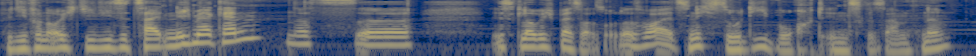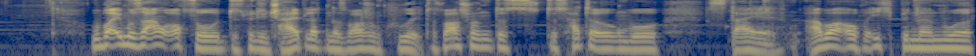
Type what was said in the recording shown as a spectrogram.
Für die von euch, die diese Zeiten nicht mehr kennen, das äh, ist, glaube ich, besser so. Das war jetzt nicht so die Wucht insgesamt, ne? Wobei ich muss sagen, auch so, das mit den Schallplatten, das war schon cool. Das war schon, das, das hatte irgendwo Style. Aber auch ich bin da nur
